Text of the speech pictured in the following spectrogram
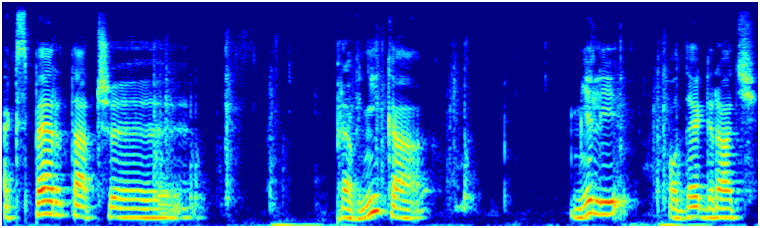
eksperta czy prawnika mieli odegrać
